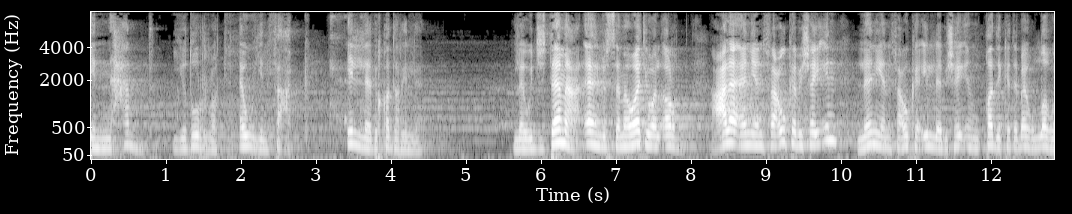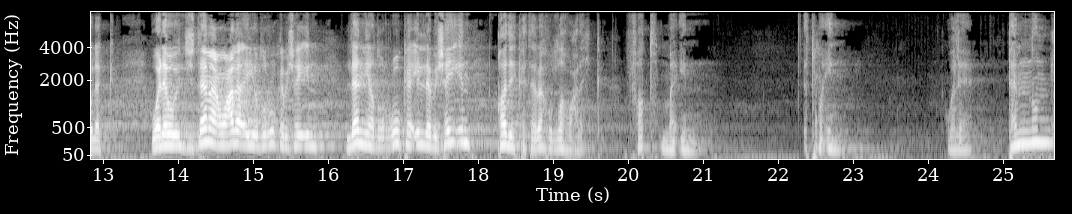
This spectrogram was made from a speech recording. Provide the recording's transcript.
إن حد يضرك أو ينفعك إلا بقدر الله. لو اجتمع أهل السماوات والأرض على أن ينفعوك بشيء لن ينفعوك إلا بشيء قد كتبه الله لك. ولو اجتمعوا على أن يضروك بشيء لن يضروك إلا بشيء قد كتبه الله عليك. فاطمئن. اطمئن. ولا تمنن.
